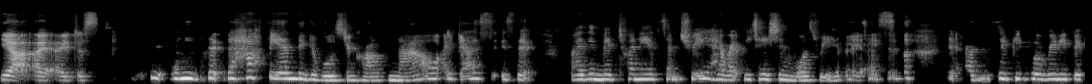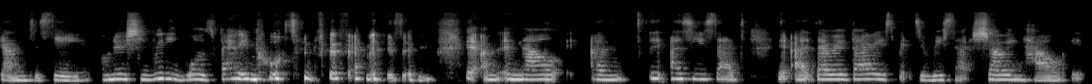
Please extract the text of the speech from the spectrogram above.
yeah i i just I mean, the, the happy ending of Wollstonecraft now, I guess, is that by the mid 20th century, her reputation was rehabilitated. Yes. um, so people really began to see, oh no, she really was very important for feminism. Yeah, um, and now um, as you said, uh, there are various bits of research showing how it,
